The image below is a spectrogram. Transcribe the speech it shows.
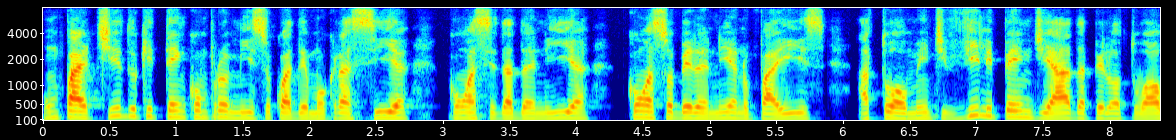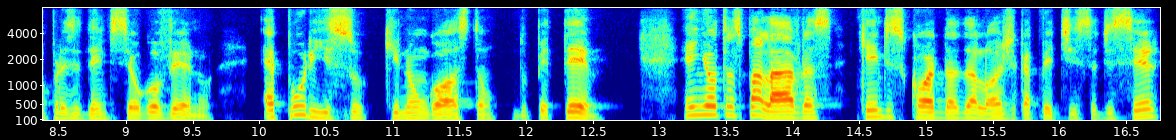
Um partido que tem compromisso com a democracia, com a cidadania, com a soberania no país, atualmente vilipendiada pelo atual presidente e seu governo. É por isso que não gostam do PT. Em outras palavras, quem discorda da lógica petista de ser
